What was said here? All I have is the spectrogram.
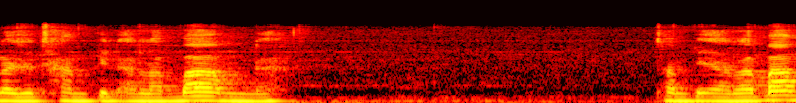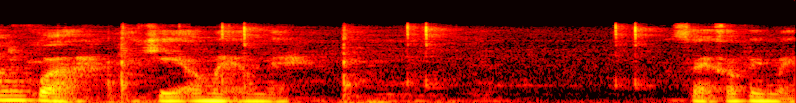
เราจะทำเป็นอัลบั้มนะ ทำเป็นอัลบั้มดีกว่า โอเค เอาใหม่ เอาใหม่ ใส่เข้าไปใหม่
